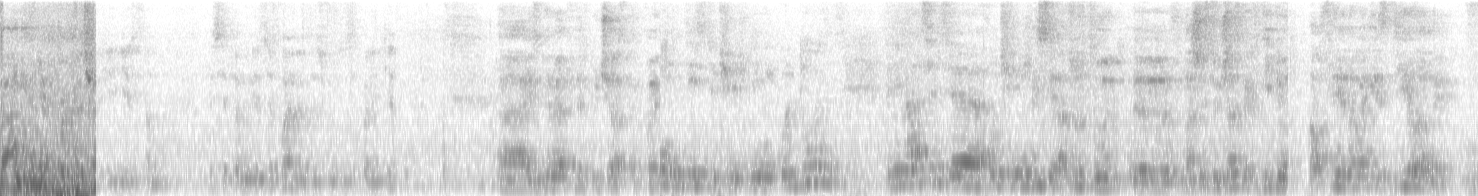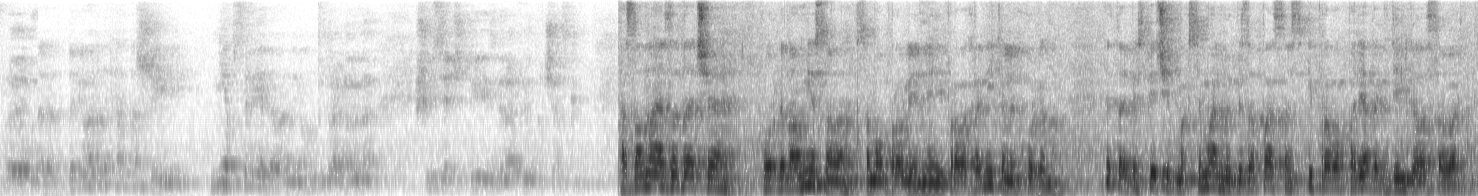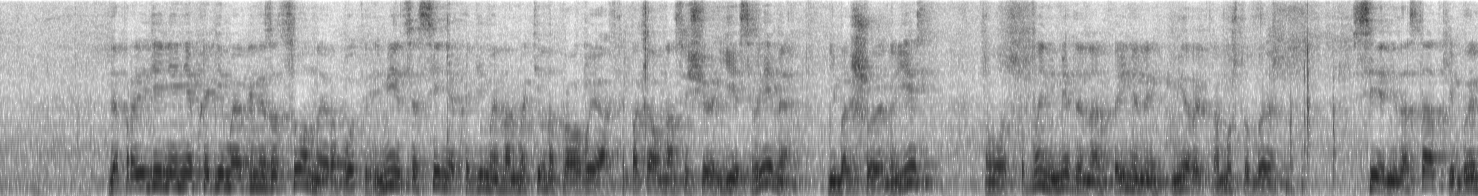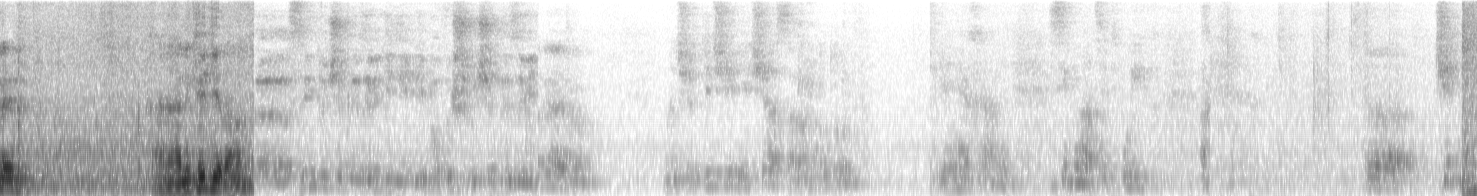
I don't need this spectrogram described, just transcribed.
Там нет. А, избирательных участков. 10 учреждений культуры, 13 э, учреждений. Отсутствует э, на 6 участках видео. Обследования сделаны. В... Э, договорных отношений. Не обследованы. Он... 64 избирательных участка. Основная задача органов местного самоуправления и правоохранительных органов – это обеспечить максимальную безопасность и правопорядок в день голосования. Для проведения необходимой организационной работы имеются все необходимые нормативно-правовые акты. Пока у нас еще есть время, небольшое, но есть, вот, чтобы мы немедленно приняли меры к тому, чтобы все недостатки были э, ликвидированы. Э, значит, в течение часа работу 17 УИК. Э, четыре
